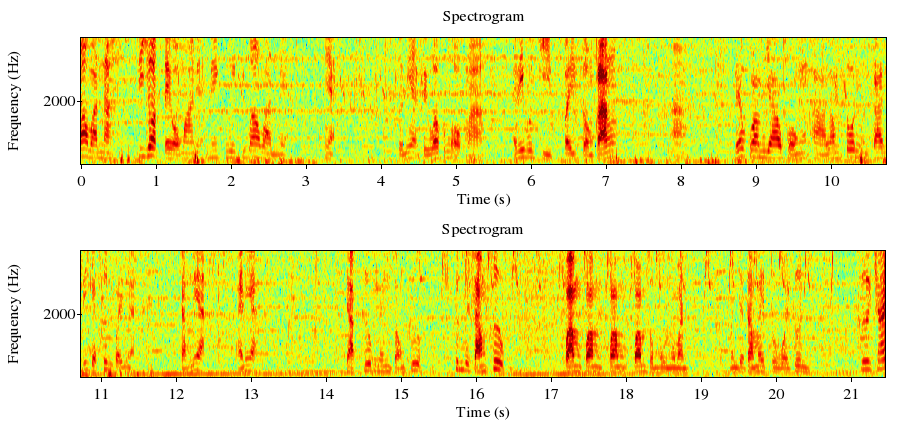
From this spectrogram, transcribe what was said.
15วันนะที่ยอดแตกออกมาเนี่ยนี่คือ15วันเนี่ยเนี่ยตัวเนี้ยถือว่าเพิ่งออกมา อันนี้ผมฉีดไปสองครั้งอ่าแล้วความยาวของอ่าลำต้นการที่จะขึ้นไปเนี่ยอย่างเนี้ยไอเนี้ยจากคืบหนึ่งสองคืบขึ้นไปสามคืบ ความความความความสมบูรณ์ของมัน มันจะทำให้ตัวไวขึ้น คือใช้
